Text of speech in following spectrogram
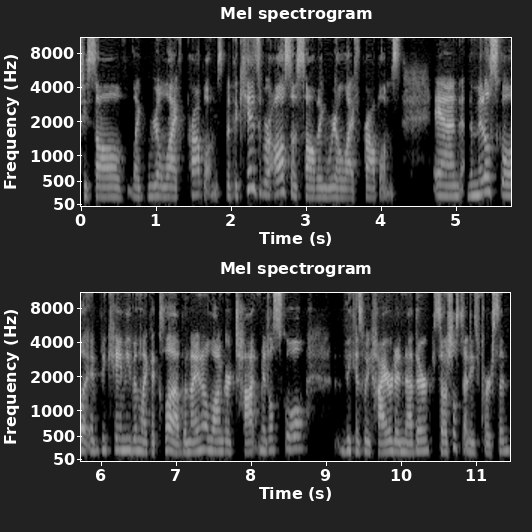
to solve like real life problems. But the kids were also solving real life problems. And the middle school, it became even like a club. When I no longer taught middle school, because we hired another social studies person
